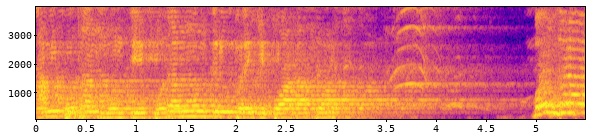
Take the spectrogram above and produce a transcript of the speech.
আমি প্রধানমন্ত্রী, প্রধানমন্ত্রীর উপরে কি পথ আছে? বন্ধুরা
